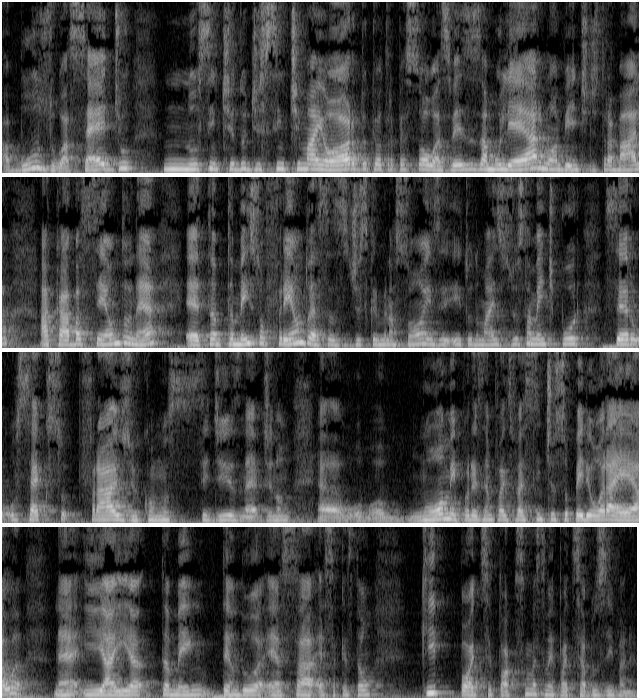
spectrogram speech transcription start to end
abuso, assédio no sentido de se sentir maior do que outra pessoa. Às vezes a mulher no ambiente de trabalho acaba sendo, né, é, também sofrendo essas discriminações e, e, tudo mais, justamente por ser o sexo frágil, como se diz, né, de não, é, um homem, por exemplo, vai, vai se sentir superior a ela, né, e aí é, também tendo essa, essa questão que pode ser tóxica, mas também pode ser abusiva, né?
